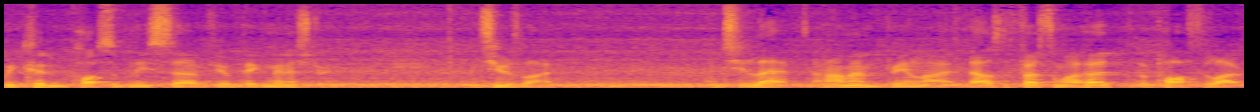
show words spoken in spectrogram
we couldn't possibly serve your big ministry. And she was like, and she left. And I remember being like, that was the first time I heard the pastor like,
